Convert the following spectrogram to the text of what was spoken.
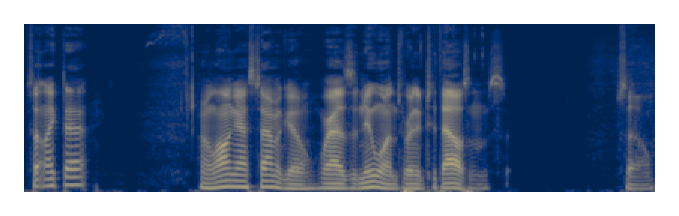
something like that, a long ass time ago. Whereas the new ones were in the two thousands. So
